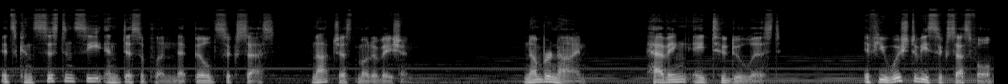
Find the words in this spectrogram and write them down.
it's consistency and discipline that builds success, not just motivation. Number 9. Having a to do list. If you wish to be successful,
